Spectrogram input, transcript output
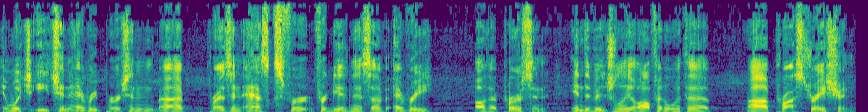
in which each and every person uh, present asks for forgiveness of every other person, individually, often with a uh, prostration.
